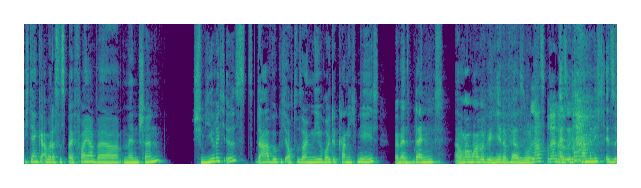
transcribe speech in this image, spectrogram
ich denke aber, dass es bei Feuerwehrmenschen schwierig ist, da wirklich auch zu sagen, nee, heute kann ich nicht, weil wenn es brennt, dann braucht man wirklich jede Person. Lass brennen. Also ich kann mir nicht, also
